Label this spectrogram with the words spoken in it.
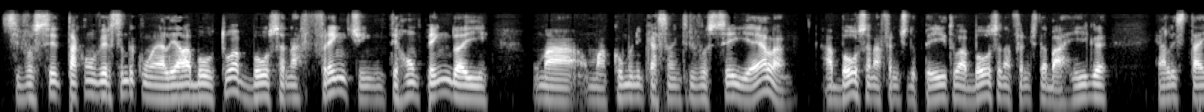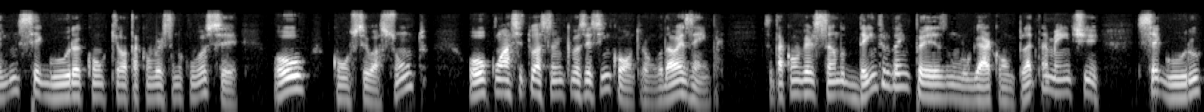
Se você está conversando com ela e ela botou a bolsa na frente, interrompendo aí uma, uma comunicação entre você e ela, a bolsa na frente do peito, a bolsa na frente da barriga, ela está insegura com o que ela está conversando com você, ou com o seu assunto, ou com a situação em que vocês se encontram. Vou dar um exemplo. Você está conversando dentro da empresa, num lugar completamente seguro,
